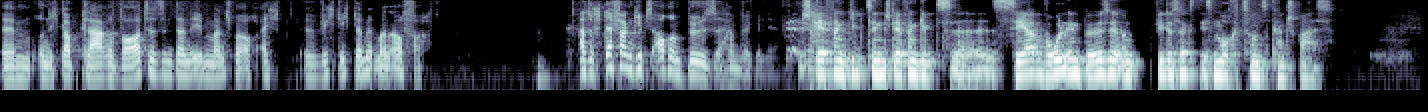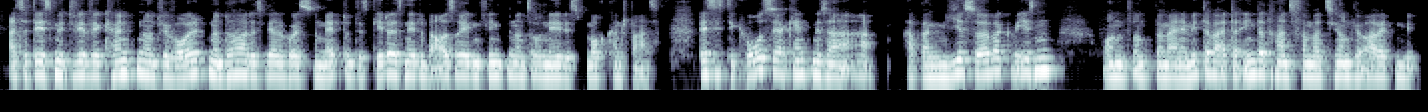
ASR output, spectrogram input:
Ähm, und ich glaube, klare Worte sind dann eben manchmal auch echt äh, wichtig, damit man aufwacht. Also Stefan gibt es auch im Böse, haben wir gelernt. Stefan gibt es Stefan gibt's, äh, sehr wohl in Böse und wie du sagst, es macht sonst keinen Spaß. Also das mit wir, wir könnten und wir wollten und oh, das wäre doch alles so nett und das geht alles nicht und Ausreden finden und so, nee, das macht keinen Spaß. Das ist die große Erkenntnis auch, auch bei mir selber gewesen und, und bei meinen Mitarbeitern in der Transformation. Wir arbeiten mit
